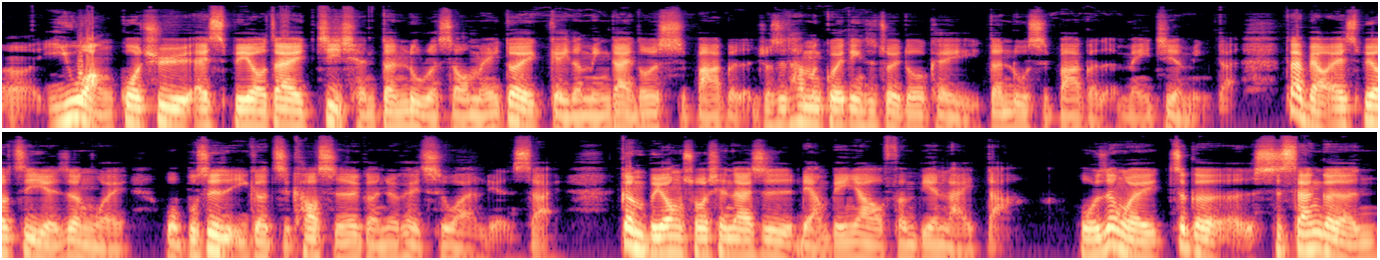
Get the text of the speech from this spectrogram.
呃，以往过去 SBO 在季前登录的时候，每一队给的名单也都是十八个人，就是他们规定是最多可以登录十八个人每一季的名单，代表 SBO 自己也认为，我不是一个只靠十二个人就可以吃完联赛，更不用说现在是两边要分边来打。我认为这个十三个人。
